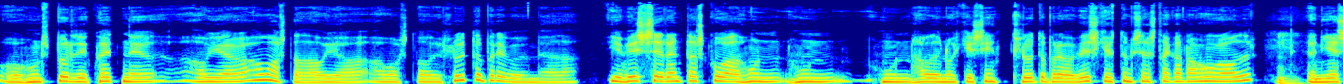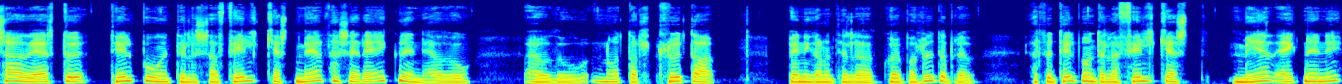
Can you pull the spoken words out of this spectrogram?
og hún spurði hvernig á ég að ávasta á ég að ávasta í hlutabrefum eða? Ég vissi reynda sko að hún, hún, hún hafði nú ekki sínt hlutabrefa viðskiptum sérstakar áhuga áður. Mhm. en ég sagði ertu tilbúin til þess að fylgjast með þessari eignin ef þú, ef þú notar hlutapenningana til að kaupa hlutabref ertu tilbúin til að fylgjast með eigninni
